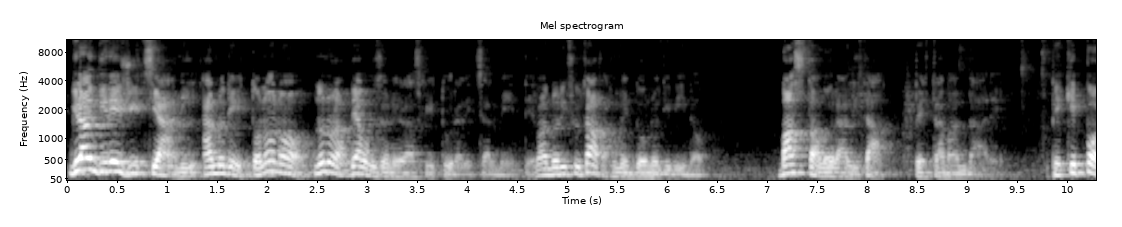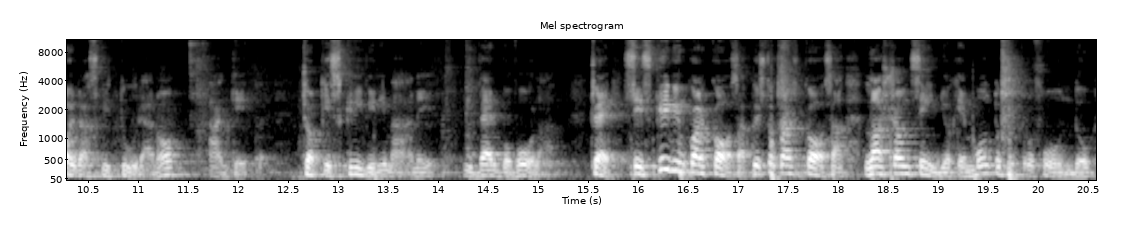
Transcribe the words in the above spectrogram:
Grandi re egiziani hanno detto no, no, noi non abbiamo bisogno della scrittura inizialmente, l'hanno rifiutata come dono divino, basta l'oralità per tramandare, perché poi la scrittura, no? Anche ciò che scrivi rimane, il verbo vola, cioè se scrivi un qualcosa, questo qualcosa lascia un segno che è molto più profondo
